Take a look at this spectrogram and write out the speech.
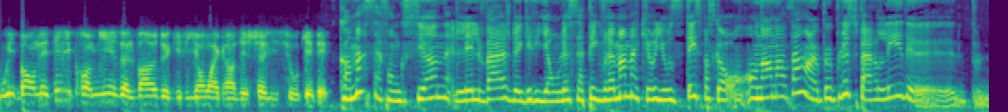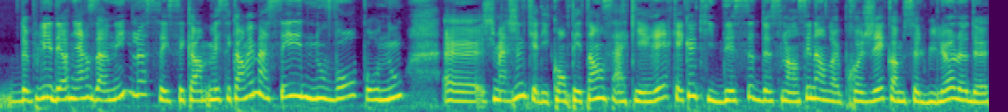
Oui, bon, on était les premiers éleveurs de grillons à grande échelle ici au Québec. Comment ça fonctionne, l'élevage de grillons? Là, ça pique vraiment ma curiosité. C'est parce qu'on on en entend un peu plus parler de, depuis les dernières années. Là, c'est, c'est quand, mais c'est quand même assez nouveau pour nous. Euh, j'imagine qu'il y a des compétences à acquérir. Quelqu'un qui décide de se lancer dans un projet comme celui-là là, de,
